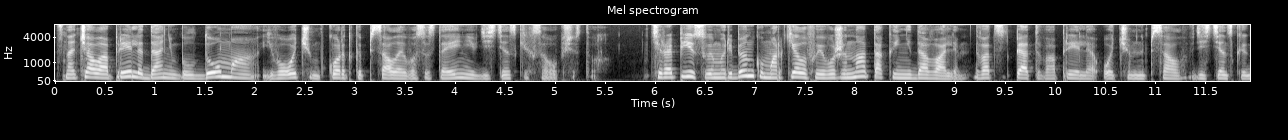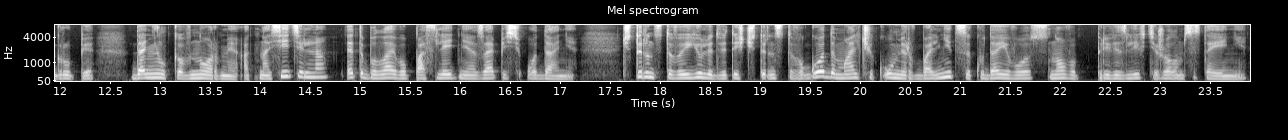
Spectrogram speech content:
С начала апреля Даня был дома, его отчим коротко писал о его состоянии в диссидентских сообществах. Терапию своему ребенку Маркелов и его жена так и не давали. 25 апреля отчим написал в диссидентской группе «Данилка в норме относительно». Это была его последняя запись о Дане. 14 июля 2014 года мальчик умер в больнице, куда его снова привезли в тяжелом состоянии.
